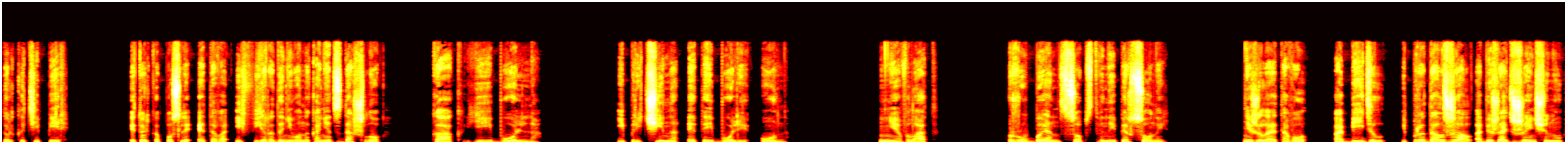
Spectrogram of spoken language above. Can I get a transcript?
Только теперь и только после этого эфира до него наконец дошло, как ей больно. И причина этой боли он, не Влад. Рубен собственной персоной. Не желая того, обидел и продолжал обижать женщину,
